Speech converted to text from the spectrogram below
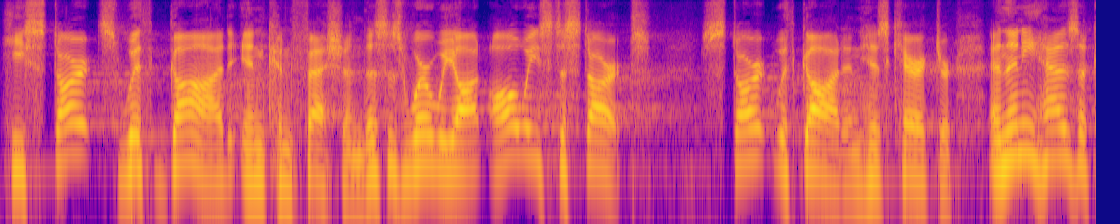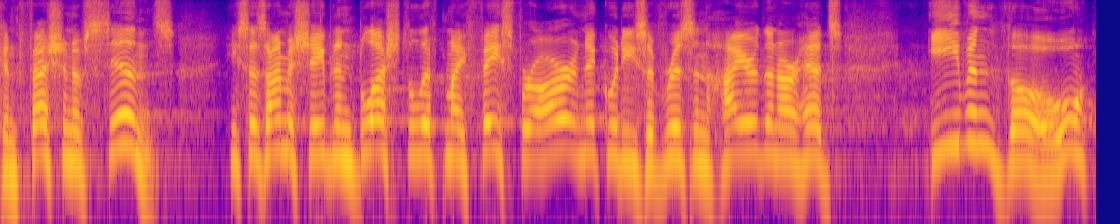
He starts with God in confession. This is where we ought always to start. Start with God and His character. And then he has a confession of sins. He says, I'm ashamed and blush to lift my face, for our iniquities have risen higher than our heads. Even though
